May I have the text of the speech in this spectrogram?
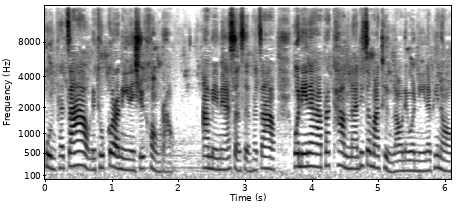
คุณพระเจ้าในทุกกรณีในชีวิตของเราอาเมนไหมนะสรรเสริญพระเจ้า วันนี้นะคะ พระคำนะที่จะมาถึงเราในวันนี้นะพี่น้อง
